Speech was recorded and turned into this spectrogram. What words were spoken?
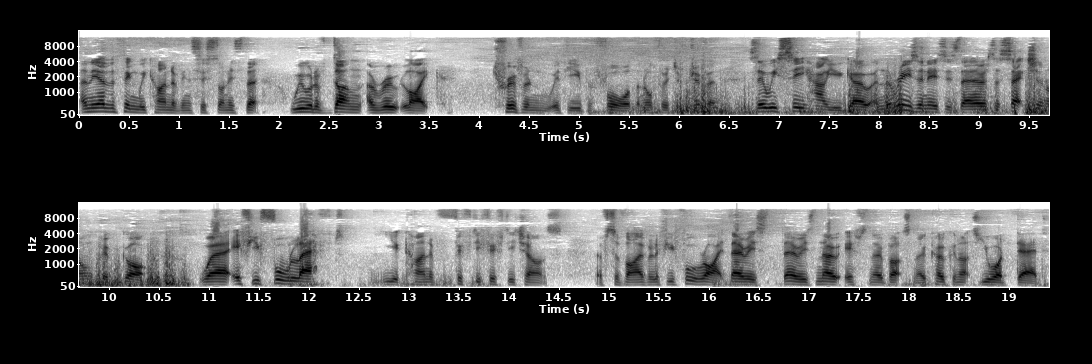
And the other thing we kind of insist on is that we would have done a route like Tryfan with you before, the North Ridge of Tryfan. so we see how you go. And the reason is, is there is a section on Crib Goch where if you fall left your kind of 50-50 chance of survival. If you fall right, there is there is no ifs, no buts, no coconuts. You are dead.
